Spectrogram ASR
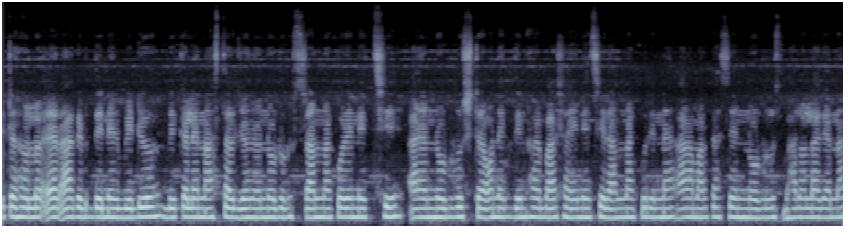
এটা হলো এর আগের দিনের ভিডিও বিকালে নাস্তার জন্য নুডলস রান্না করে নিচ্ছি। আর নুডলসটা অনেক দিন হয় বাসায় এনেছি, রান্না করি না। আর আমার কাছে নুডলস ভালো লাগে না।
